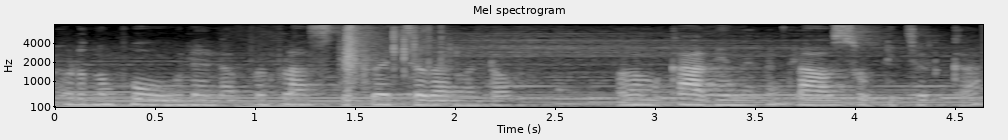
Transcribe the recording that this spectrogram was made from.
ഇവിടുന്ന് പോകില്ലല്ലോ അപ്പോൾ പ്ലാസ്റ്റിക് വെച്ചതാണ് കേട്ടോ അപ്പോൾ നമുക്ക് ആദ്യം തന്നെ ഗ്ലാസ് ഒട്ടിച്ചെടുക്കാം.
